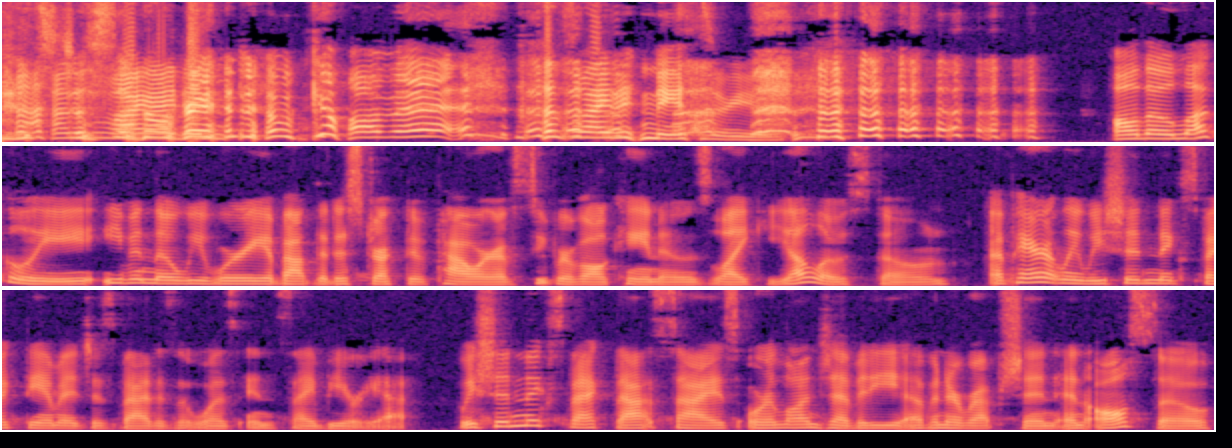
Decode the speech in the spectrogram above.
it's That's just why I a didn't- random comment. That's why I didn't answer you. Although, luckily, even though we worry about the destructive power of supervolcanoes like Yellowstone, apparently we shouldn't expect damage as bad as it was in Siberia. We shouldn't expect that size or longevity of an eruption, and also,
